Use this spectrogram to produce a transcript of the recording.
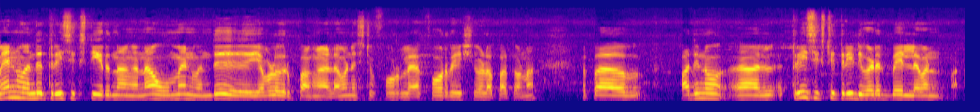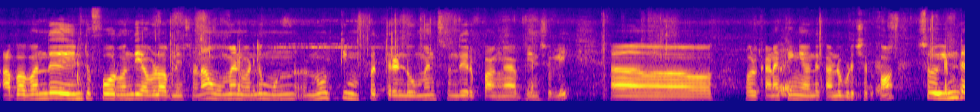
மென் வந்து த்ரீ சிக்ஸ்டி இருந்தாங்கன்னா உமன் வந்து எவ்வளோ இருப்பாங்க? லெவன் இஸ்ட்டு ஃபோரில் ஃபோர் ரேஷியோவில் பார்த்தோன்னா இப்போ பதினோ three sixty three divided by eleven அப்போ வந்து இன்ட்டு ஃபோர் வந்து எவ்வளோ அப்படின்னு சொன்னால் உமன் வந்து முன் நூற்றி முப்பத்தி ரெண்டு உமன்ஸ் வந்து இருப்பாங்க அப்படின்னு சொல்லி ஒரு கணக்கு இங்கே வந்து கண்டுபிடிச்சிருக்கோம். ஸோ இந்த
